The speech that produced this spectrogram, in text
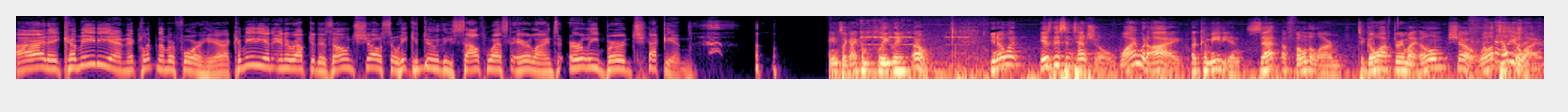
All right, a comedian, clip number four here. A comedian interrupted his own show so he could do the Southwest Airlines early bird check in. It's like I completely. Oh, you know what? Is this intentional? Why would I, a comedian, set a phone alarm to go off during my own show? Well, I'll tell you why.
